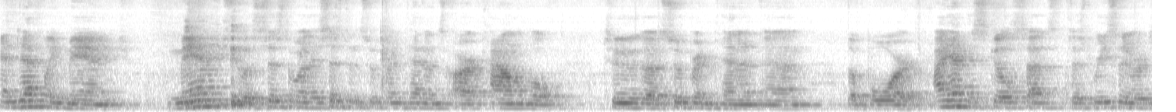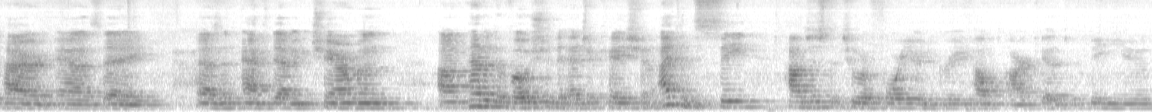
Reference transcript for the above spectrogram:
And definitely manage. Manage to a system where the assistant superintendents are accountable to the superintendent and the board. I have the skill sets, just recently retired as a, as an academic chairman, um, have a devotion to education. I can see how just a two or four-year degree helped our kids with BU.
